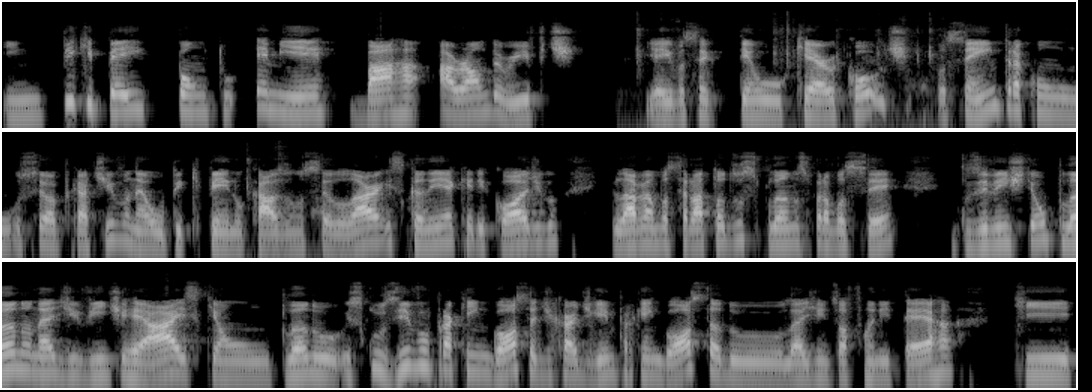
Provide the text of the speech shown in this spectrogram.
em picpay.me barra Around the Rift e aí você tem o QR Code, você entra com o seu aplicativo, né, o PicPay no caso no celular, escaneia aquele código e lá vai mostrar todos os planos para você. Inclusive a gente tem um plano, né, de 20 reais, que é um plano exclusivo para quem gosta de card game, para quem gosta do Legends of Runeterra, que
